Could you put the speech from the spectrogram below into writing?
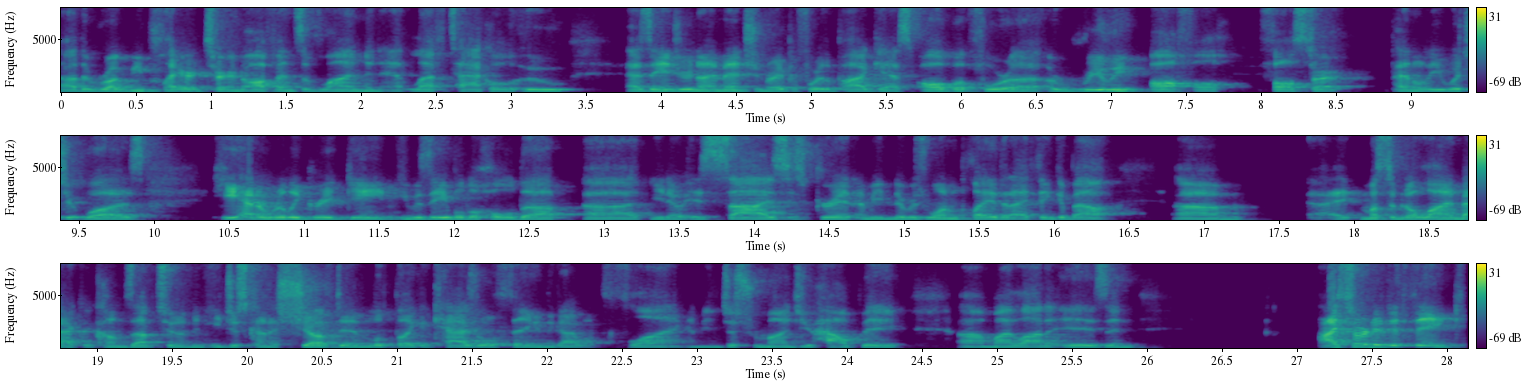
uh, the rugby player turned offensive lineman at left tackle, who, as Andrew and I mentioned right before the podcast, all but for a, a really awful false start penalty, which it was, he had a really great game. He was able to hold up, uh, you know, his size, his grit. I mean, there was one play that I think about. Um, it must have been a linebacker comes up to him and he just kind of shoved him, looked like a casual thing, and the guy went flying. I mean, just reminds you how big uh, Mailata is. And I started to think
